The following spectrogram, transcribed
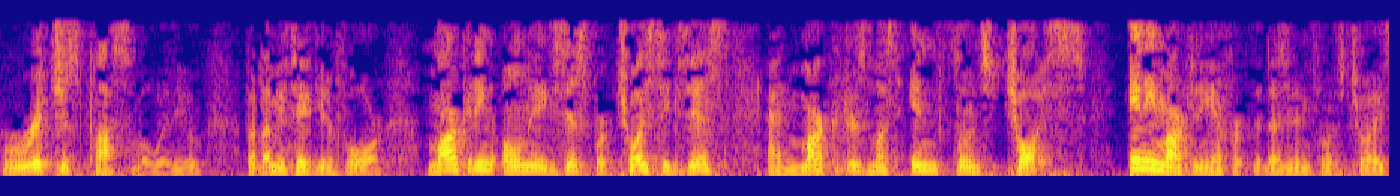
rich as possible with you. But let me take you to four. Marketing only exists where choice exists, and marketers must influence choice. Any marketing effort that doesn't influence choice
